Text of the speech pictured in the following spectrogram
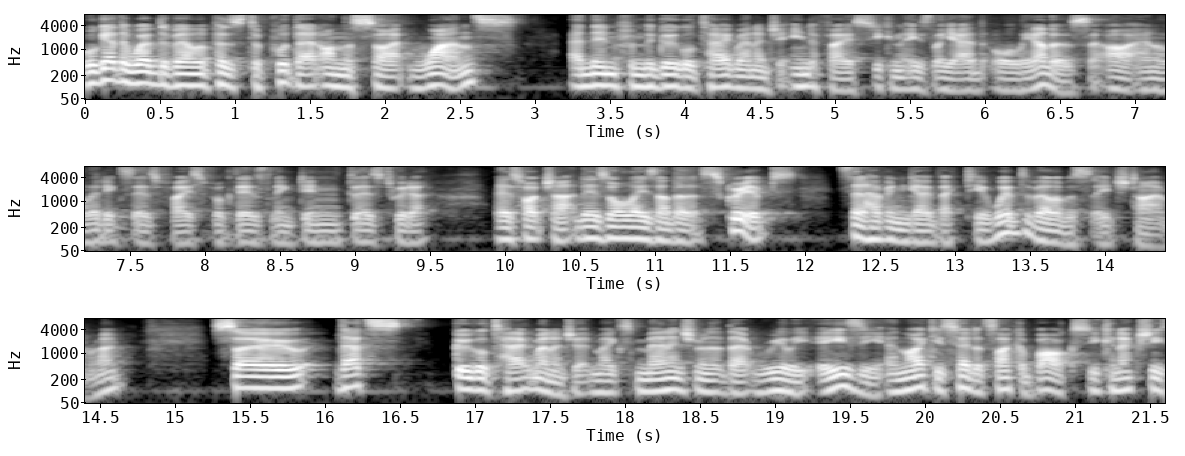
We'll get the web developers to put that on the site once, and then from the Google Tag Manager interface, you can easily add all the others. So, oh, analytics, there's Facebook, there's LinkedIn, there's Twitter, there's Hotjar, there's all these other scripts instead of having to go back to your web developers each time, right? So that's Google Tag Manager. It makes management of that really easy. And like you said, it's like a box. You can actually,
